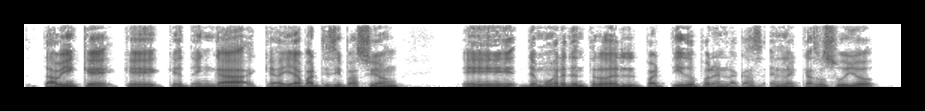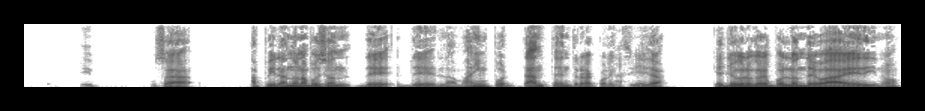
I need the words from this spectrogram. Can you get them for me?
está bien que, que, que tenga, que haya participación eh, de mujeres dentro del partido, pero en, la, en el caso suyo, eh, o sea, aspirando a una posición de, de la más importante dentro de la colectividad. Que yo creo que es por donde va Eddie, ¿no?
